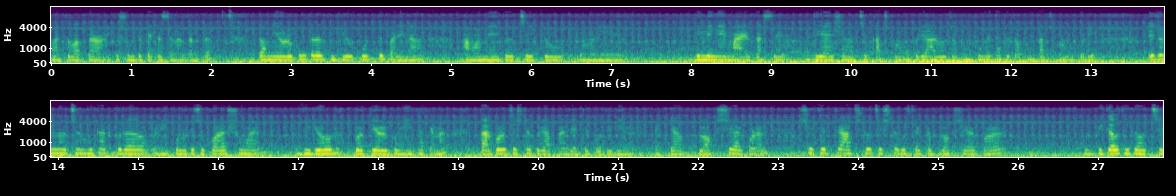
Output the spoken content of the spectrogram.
হয়তো আপনারা অনেকে শুনতে পেতেছেন আদানটা তো আমি ওরকম করে ভিডিও করতে পারি না। আমার মেয়েকে হচ্ছে একটু মানে বিল্ডিংয়ে মায়ের কাছে দিয়ে এসে হচ্ছে কাজকর্ম করি। আর ও যখন ঘুমে থাকে তখন কাজকর্ম করি। এই জন্য হচ্ছে হুটহাট করে মানে কোনো কিছু করার সময় ভিডিওর প্রতি ওরকম থাকে না। তারপরেও চেষ্টা করি আপনাদেরকে প্রতিদিন একটা ব্লগ শেয়ার করার। সেক্ষেত্রে আজকেও চেষ্টা করছি একটা ব্লগ শেয়ার করার। বিকাল থেকে হচ্ছে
